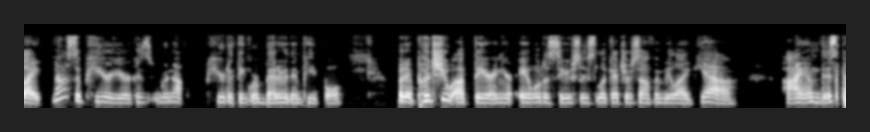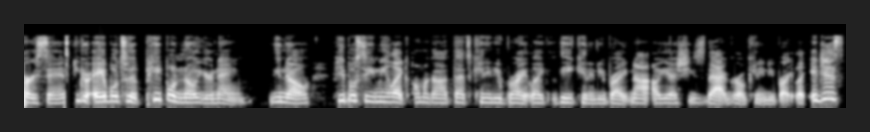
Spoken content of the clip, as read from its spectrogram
like not superior because we're not here to think we're better than people, but it puts you up there and you're able to seriously look at yourself and be like, yeah, I am this person. You're able to people know your name. You know, people see me like, oh my God, that's Kennedy Bright, like the Kennedy Bright, not, oh yeah, she's that girl, Kennedy Bright. Like it just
